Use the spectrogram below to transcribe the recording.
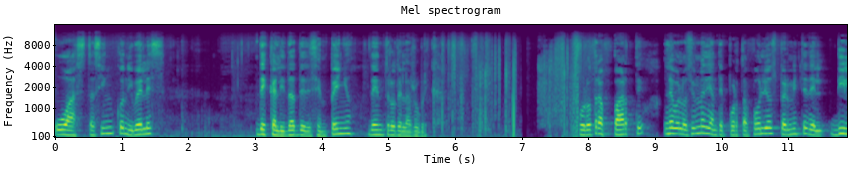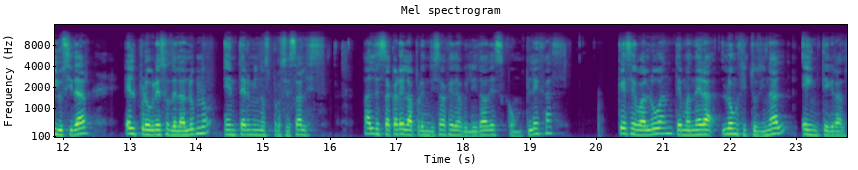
o hasta cinco niveles de calidad de desempeño dentro de la rúbrica. Por otra parte, la evaluación mediante portafolios permite dilucidar el progreso del alumno en términos procesales, al destacar el aprendizaje de habilidades complejas que se evalúan de manera longitudinal e integral.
